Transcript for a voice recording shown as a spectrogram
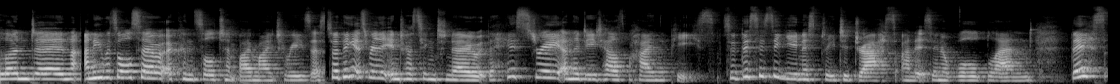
London, and he was also a consultant by Mytheresa. So I think it's really interesting to know the history and the details behind the piece. So this is a Eunice pleated dress and it's in a wool blend. This,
